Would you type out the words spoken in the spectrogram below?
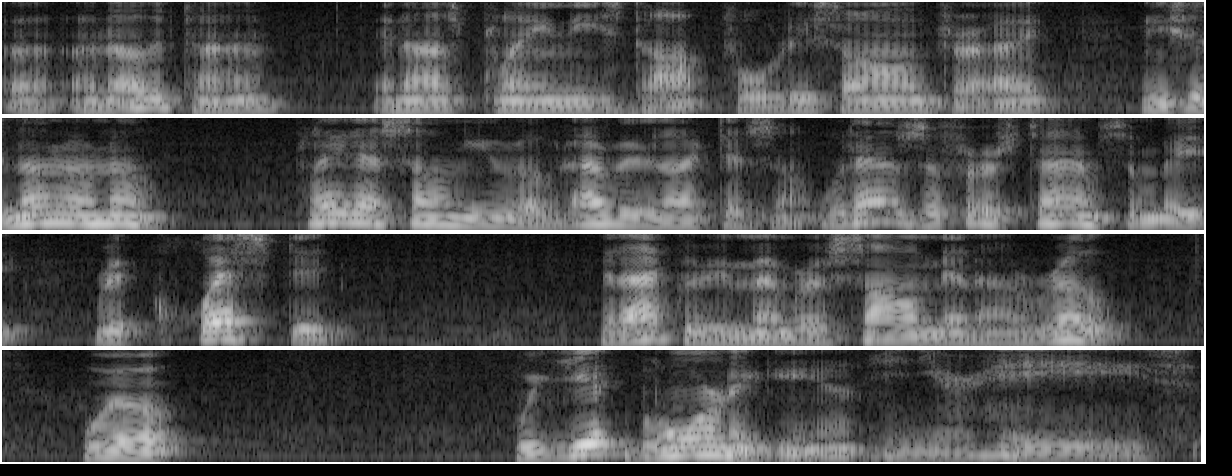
uh, another time, and I was playing these top 40 songs, right? And he said, No, no, no. Play that song you wrote. I really like that song. Well, that was the first time somebody requested that I could remember a song that I wrote. Well, we get born again In your haze.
